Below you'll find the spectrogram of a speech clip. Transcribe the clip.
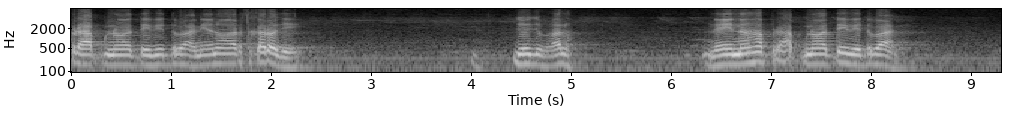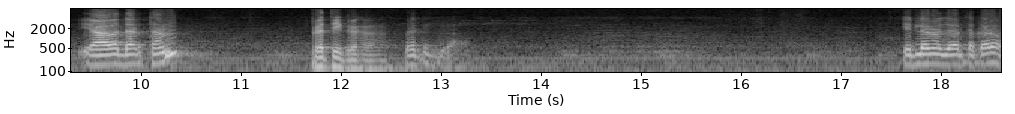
પ્રાપ્નોતિ વિદ્વાન એનો અર્થ કરો જી. જોજો હાલો. નૈનઃ પ્રાપ્નોતિ વિદ્વાન યાવદર્થમ પ્રતિગ્રહ. પ્રતિગ્રહ. એટલાનો જ અર્થ કરો.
